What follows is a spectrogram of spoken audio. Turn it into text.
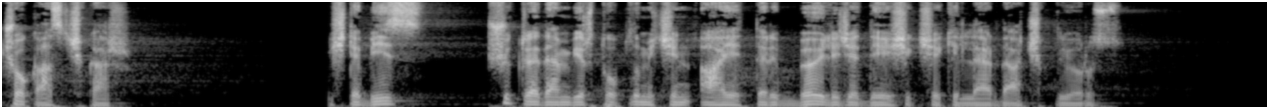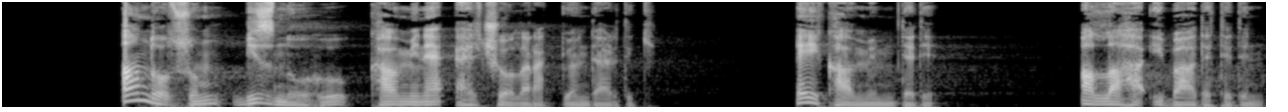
çok az çıkar. İşte biz şükreden bir toplum için ayetleri böylece değişik şekillerde açıklıyoruz. Andolsun biz Nuh'u kavmine elçi olarak gönderdik. Ey kavmim dedi. Allah'a ibadet edin.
